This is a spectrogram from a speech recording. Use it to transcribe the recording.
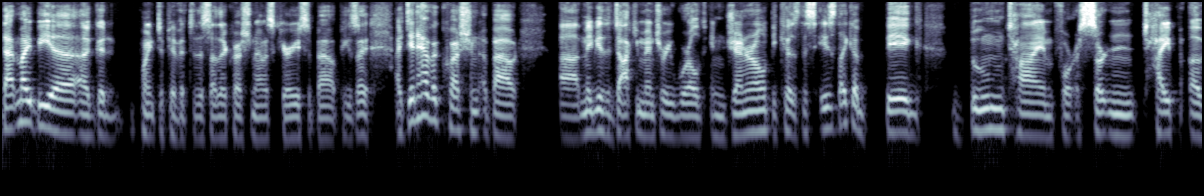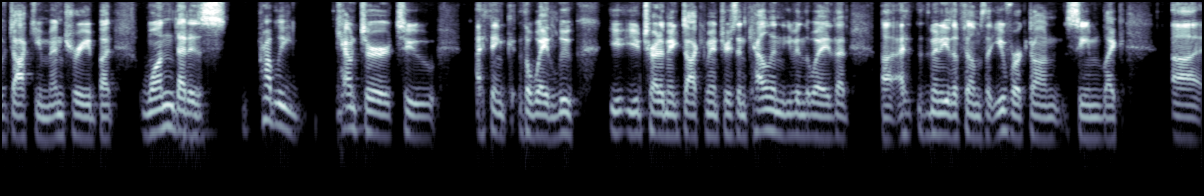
That might be a, a good point to pivot to this other question I was curious about because I, I did have a question about uh, maybe the documentary world in general because this is like a big boom time for a certain type of documentary, but one that is probably counter to I think the way Luke you, you try to make documentaries and Kellen even the way that uh, many of the films that you've worked on seem like uh,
